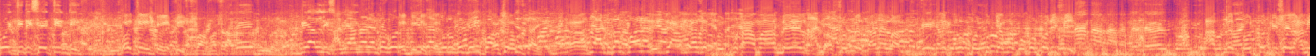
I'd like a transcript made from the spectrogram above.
পঁয়ত্রিশ এই তিনটি। পঁয়ত্রিশ করে পিস বিয়াল্লিশ আমি আপনার একটা গরু। গরু চাই হ্যাঁ। আপনি আটুকান কর এই যে আমরা যে তথ্যটা আমাদের দর্শকদের জানালাম এখানে কোনো তথ্য কি আমরা গোপন করেছি। না না না না, এটা কোনো খবর আপনার তথ্য দিচ্ছেন আমি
